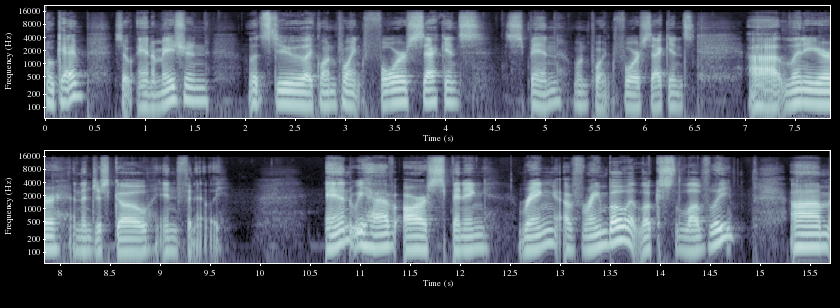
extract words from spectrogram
Okay, so animation, let's do like 1.4 seconds spin 1.4 seconds, uh, linear, and then just go infinitely. And we have our spinning ring of rainbow. It looks lovely. Um,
